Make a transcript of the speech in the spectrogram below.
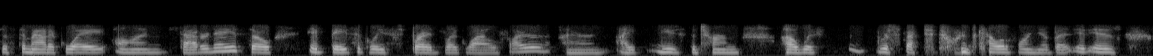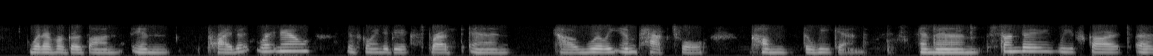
systematic way on Saturday. So it basically spreads like wildfire. And I use the term uh, with respect towards California, but it is whatever goes on in private right now is going to be expressed and uh, really impactful come the weekend. And then Sunday, we've got a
